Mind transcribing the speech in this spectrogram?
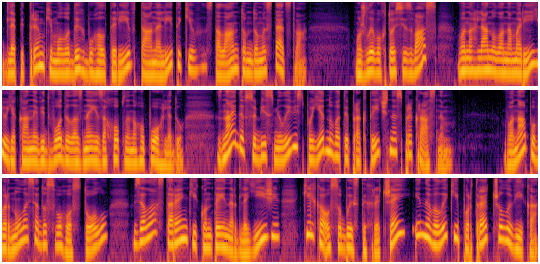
для підтримки молодих бухгалтерів та аналітиків з талантом до мистецтва. Можливо, хтось із вас, вона глянула на Марію, яка не відводила з неї захопленого погляду, знайде в собі сміливість поєднувати практичне з прекрасним. Вона повернулася до свого столу, взяла старенький контейнер для їжі, кілька особистих речей і невеликий портрет чоловіка,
